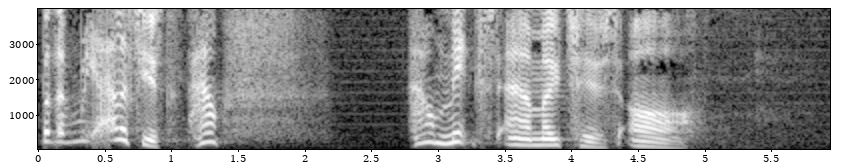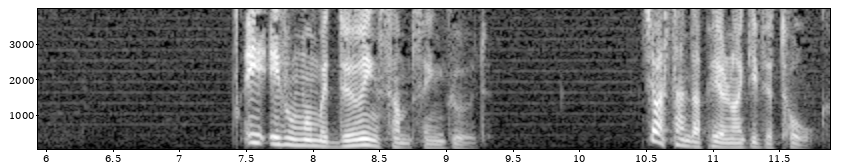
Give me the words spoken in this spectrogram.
But the reality is how, how mixed our motives are even when we're doing something good. So I stand up here and I give a talk.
